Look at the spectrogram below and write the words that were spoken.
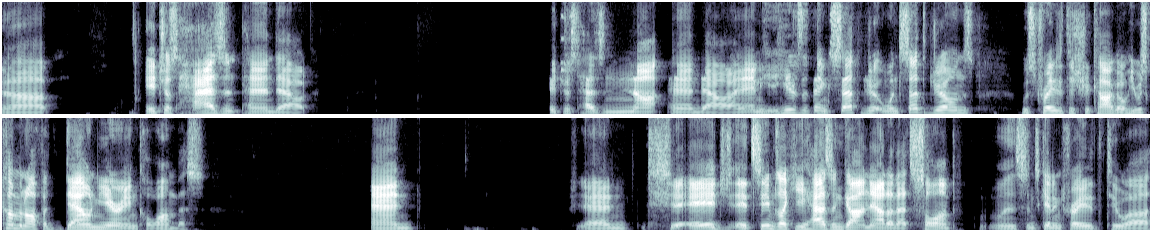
uh, uh it just hasn't panned out. It just has not panned out. And here's the thing: Seth, when Seth Jones was traded to Chicago, he was coming off a down year in Columbus, and and it it seems like he hasn't gotten out of that slump since getting traded to uh,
